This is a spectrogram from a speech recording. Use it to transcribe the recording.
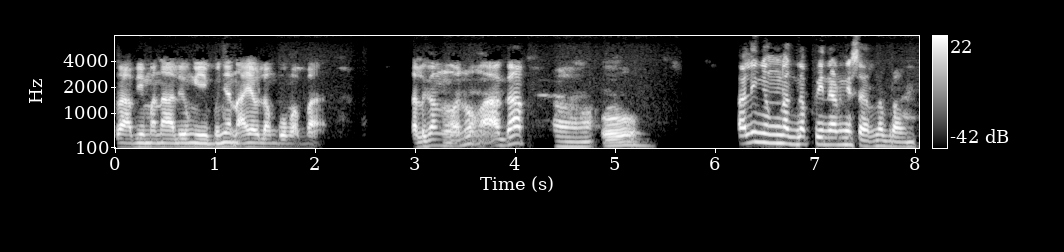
grabe manalo yung ibon niyan, ayaw lang bumaba. Talagang ano, agap. Ah, Oo. alin yung naglap winner niya, sir, na brown?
